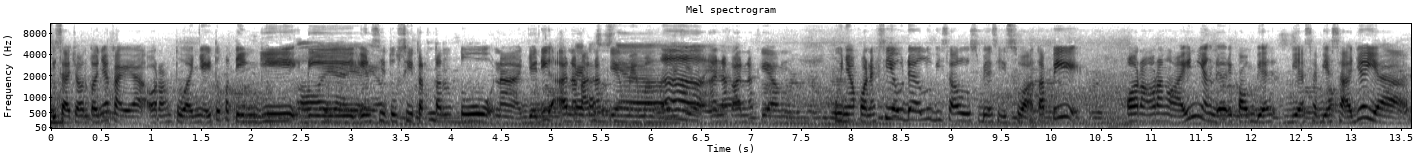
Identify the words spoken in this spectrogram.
Bisa contohnya kayak orang tuanya itu petinggi Oh, di iya, iya, iya. institusi tertentu. Nah, jadi anak-anak yang memang Vivi eh, ya. anak-anak yang punya koneksi ya udah lu bisa lulus beasiswa. Tapi orang-orang lain yang dari kaum bia- biasa-biasa aja ya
